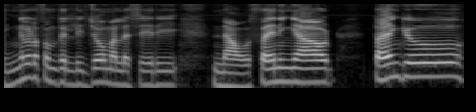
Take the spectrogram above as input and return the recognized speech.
നിങ്ങളുടെ സ്വന്തം Lijo Mallassery now signing out. Thank you.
